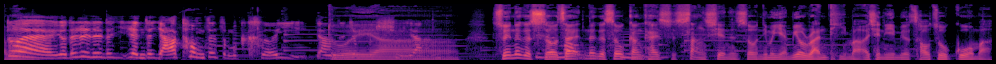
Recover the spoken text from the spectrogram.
对，有的人忍着忍着牙痛，这怎么可以这样子就不需要？所以那个时候，在那个时候刚开始上线的时候，你们也没有软体嘛，而且你也没有操作过嘛，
